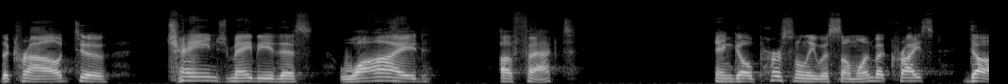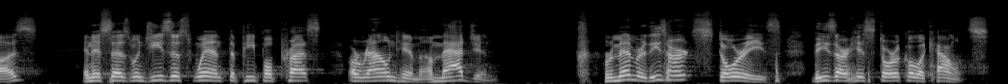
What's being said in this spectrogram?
the crowd to change maybe this wide effect and go personally with someone, but Christ does. And it says when Jesus went, the people pressed around him. Imagine. Remember, these aren't stories. These are historical accounts.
